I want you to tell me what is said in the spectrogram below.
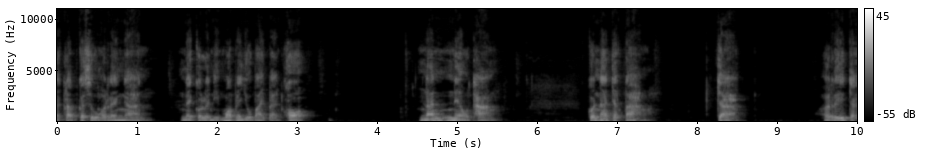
นะครับกระทรวงแรงงาน ในกรณีมอบนโยบาย 8 ข้อ นั้นแนวทาง ก็น่าจะต่างจาก หรือจะ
